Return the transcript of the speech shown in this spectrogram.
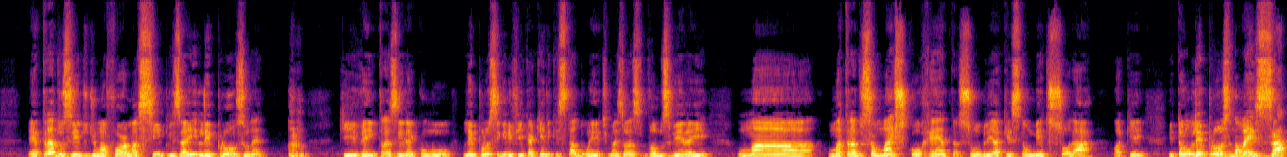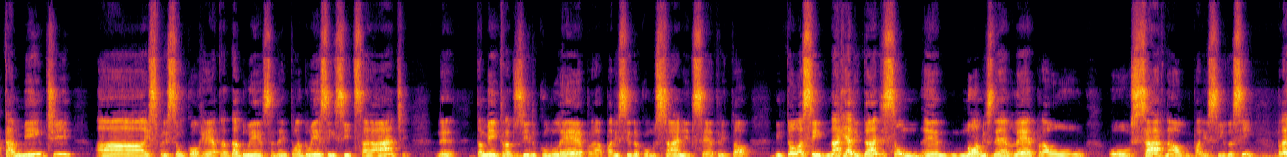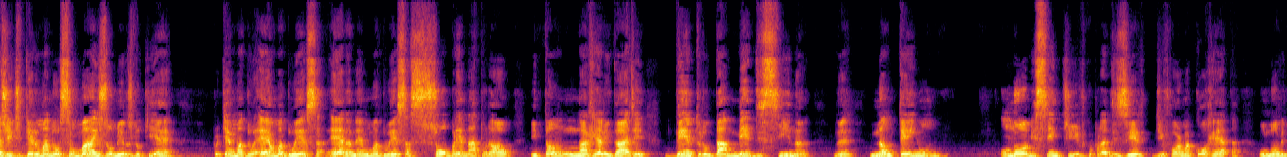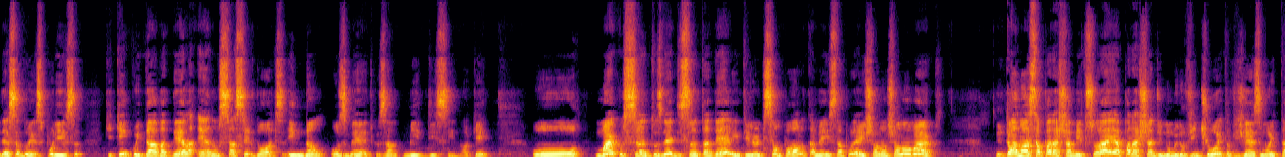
É traduzido de uma forma simples aí, leproso, né? que vem trazer aí como leproso significa aquele que está doente, mas nós vamos ver aí uma, uma tradução mais correta sobre a questão metsorá, ok? Então, leproso não é exatamente a expressão correta da doença, né? Então, a doença em si, tsaraate, né? Também traduzido como lepra, aparecida como sarna, etc e tal, então, assim, na realidade são é, nomes, né? Lepra ou, ou sarna, algo parecido assim, para a gente ter uma noção mais ou menos do que é. Porque é uma, é uma doença, era né, uma doença sobrenatural. Então, na realidade, dentro da medicina, né, não tem um, um nome científico para dizer de forma correta o nome dessa doença. Por isso, que quem cuidava dela eram os sacerdotes e não os médicos, a medicina, ok? O Marcos Santos, né, de Santa Adélia, interior de São Paulo, também está por aí. Shalom, shalom, Marcos. Então a nossa Paraxá Metsorá é a Paraxá de número 28, a 28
